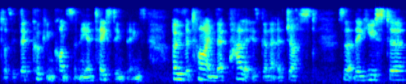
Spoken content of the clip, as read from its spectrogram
does. If they're cooking constantly and tasting things, over time their palate is going to adjust so that they're used to.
